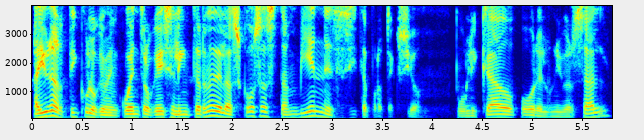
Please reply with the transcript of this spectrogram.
hay un artículo que me encuentro que dice el Internet de las Cosas también necesita protección, publicado por el Universal,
